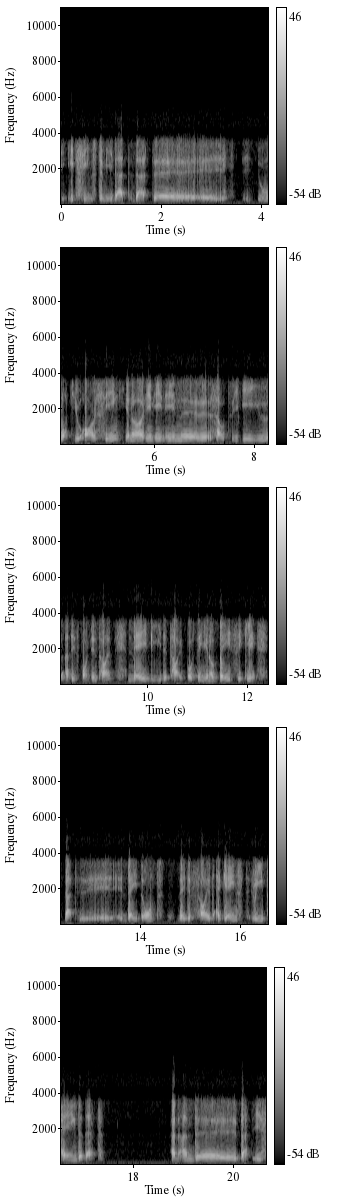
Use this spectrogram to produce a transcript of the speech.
it seems to me that that uh, what you are seeing, you know, in in, in uh, South EU at this point in time, may be the type of thing, you know, basically that uh, they don't, they decide against repaying the debt, and and uh, that is,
